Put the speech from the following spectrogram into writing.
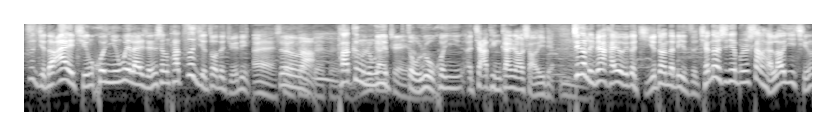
自己的爱情、婚姻、未来人生，他自己做的决定。哎，是吧对对对对他更容易应该这样。走入婚姻，呃，家庭干扰少一点。嗯。这个里面还有一个极端的例子，前段时间不是上海闹疫情，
